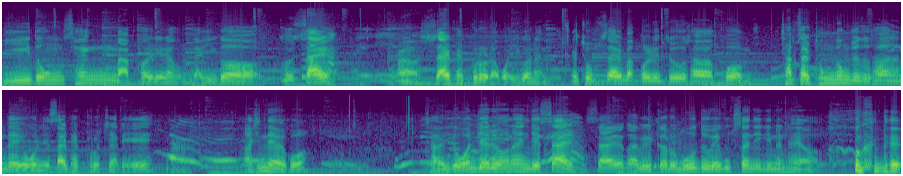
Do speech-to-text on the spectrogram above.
이동 생 막걸리라고 합니다. 이거 그 쌀, 어, 쌀 100%라고 이거는 그러니까 좁쌀 막걸리도 사왔고 찹쌀 동동주도 사왔는데 요건 이제 쌀 100%짜리. 맛있네요, 이거. 자, 이게 원재료는 이제 쌀, 쌀과 밀가루 모두 외국산이기는 해요. 근데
